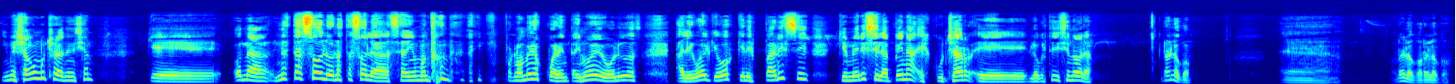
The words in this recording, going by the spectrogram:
y me llamó mucho la atención que, onda, no estás solo, no estás sola, o sea, hay un montón, hay por lo menos 49 boludos, al igual que vos, que les parece que merece la pena escuchar lo que estoy diciendo ahora. Re loco. re loco, re loco.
